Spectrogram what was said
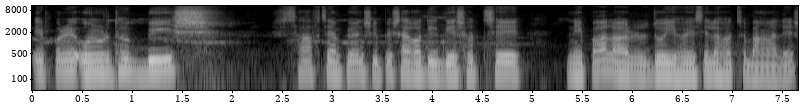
এরপরে অনূর্ধ্ব বিশ সাফ চ্যাম্পিয়নশিপে স্বাগতিক দেশ হচ্ছে নেপাল আর জয়ী হয়েছিল হচ্ছে বাংলাদেশ।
